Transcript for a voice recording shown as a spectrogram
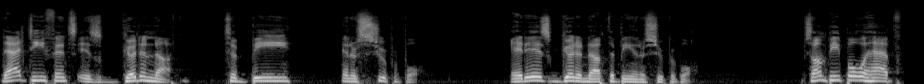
that defense is good enough to be in a Super Bowl. It is good enough to be in a Super Bowl. Some people have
